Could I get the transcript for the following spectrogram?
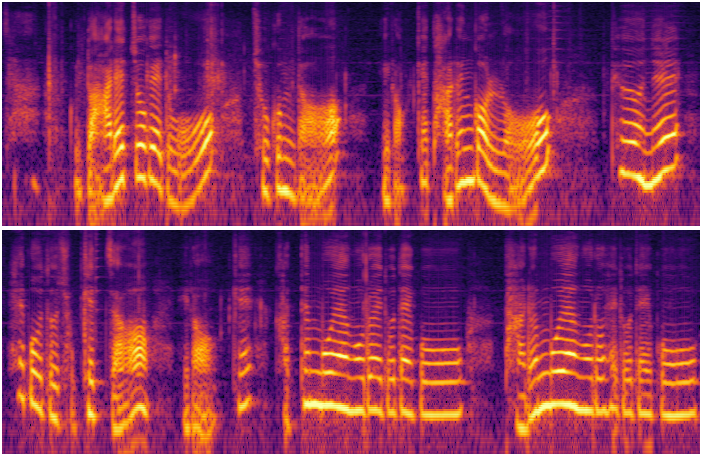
자 여기 또 아래쪽에도 조금 더 이렇게 다른 걸로 표현을 해봐도 좋겠죠. 이렇게 같은 모양으로 해도 되고, 다른 모양으로 해도 되고,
